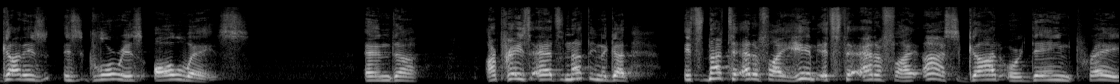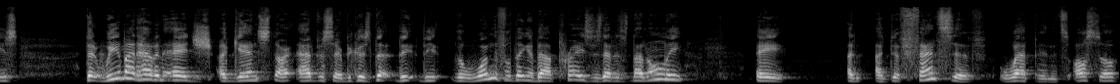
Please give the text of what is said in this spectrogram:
God is, is glorious always. And uh, Our praise adds nothing to God. It's not to edify Him, it's to edify us. God ordained praise that we might have an edge against our adversary. Because the, the, the, the wonderful thing about praise is that it's not only a, a, a defensive weapon, it's also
